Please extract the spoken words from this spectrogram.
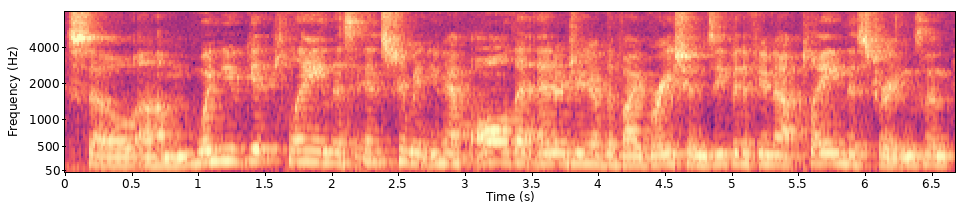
So um, when you get playing this instrument, you have all the energy of the vibrations, even if you're not playing the strings, and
